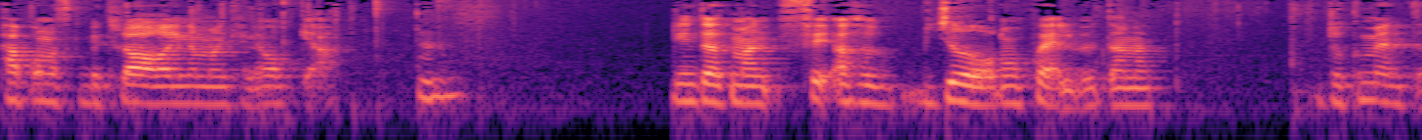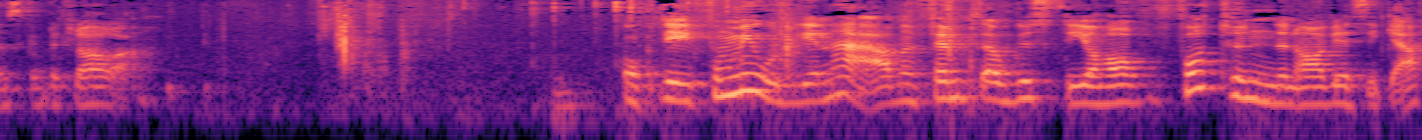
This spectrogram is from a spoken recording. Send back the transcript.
Papperna ska bli klara innan man kan åka. Det är inte att man alltså, gör dem själv utan att dokumenten ska bli klara. Och det är förmodligen här den 5 augusti jag har fått hunden av Jessica.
